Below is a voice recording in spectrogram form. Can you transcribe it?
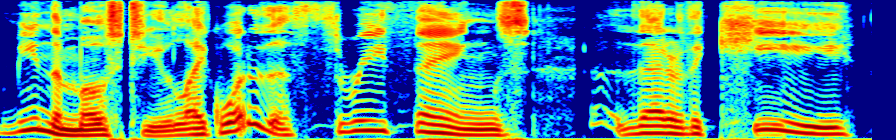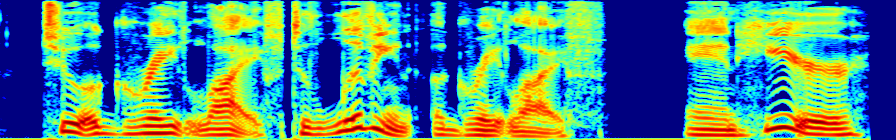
mean the most to you? Like, what are the three things that are the key to a great life, to living a great life? And here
